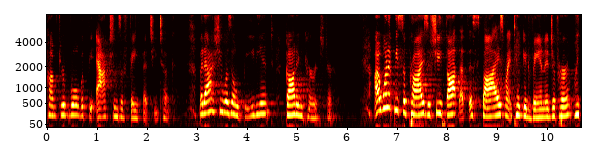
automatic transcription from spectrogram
comfortable with the actions of faith that she took. But as she was obedient, God encouraged her. I wouldn't be surprised if she thought that the spies might take advantage of her like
